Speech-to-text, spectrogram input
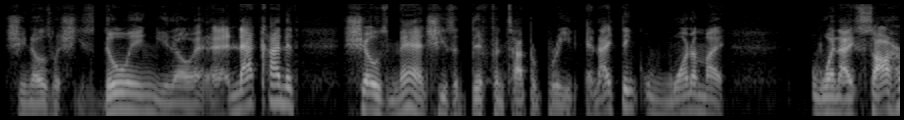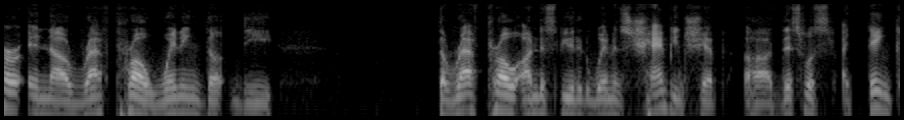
She knows what she's doing. You know, and, and that kind of shows, man, she's a different type of breed. And I think one of my when I saw her in uh, Rev Pro winning the the the Rev Pro Undisputed Women's Championship, uh, this was I think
